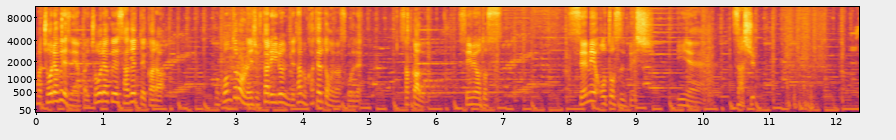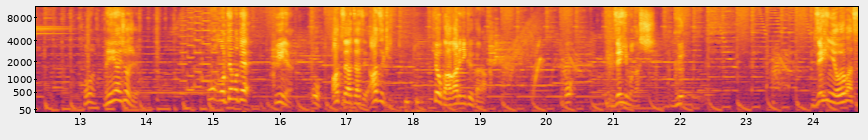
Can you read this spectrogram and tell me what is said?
まあ、長略ですね。やっぱり長略で下げてから、まあ、コントロールの練習2人いるんで、多分勝てると思います、これで。サッカー部。攻め落とす。攻め落とすべし。いいね。雑種。お、恋愛少女。お、モテモテ。いいね。お、熱い熱い熱い。あずき。評価上がりにくいから。お、ぜひもなし。ぐ。ぜひに及ばず。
